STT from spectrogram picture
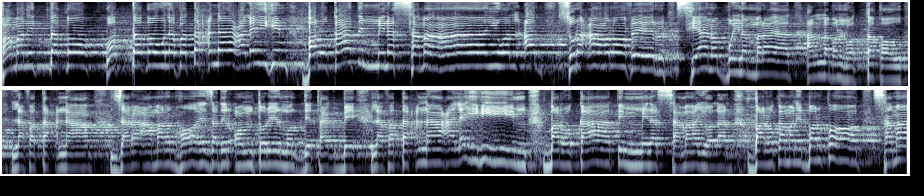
ফামান ইত্তাকো ওয়াত্তাকাউ লাফাতাহনা আলাইহিম বারাকাতিম মিনাস সামাই ওয়াল আরদ। সূরা আরাফের 96 নম্বর আয়াত। আল্লাহ বলেন, ওয়াত্তাকাউ লাফাতাহনা। যারা আমার ভয়, যাদের অন্তরের মধ্যে থাকবে, লাফাতাহনা আলাইহিম বারাকাতিম মিনাস সামাই ওয়াল আরদ। বারাকা মানে বরকত, সামা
